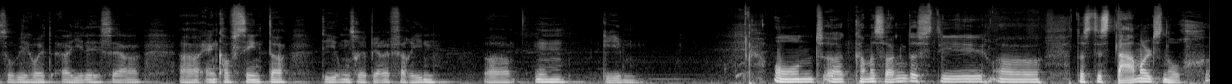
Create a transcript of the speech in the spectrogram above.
So wie halt äh, jedes äh, Einkaufscenter, die unsere Peripherien äh, umgeben. Und äh, kann man sagen, dass, die, äh, dass das damals noch äh,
